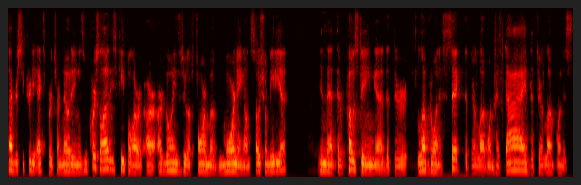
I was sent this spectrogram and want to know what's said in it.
cybersecurity experts are noting is, of course, a lot of these people are, are, are going through a form of mourning on social media in that they're posting uh, that their loved one is sick, that their loved one has died, that their loved one is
